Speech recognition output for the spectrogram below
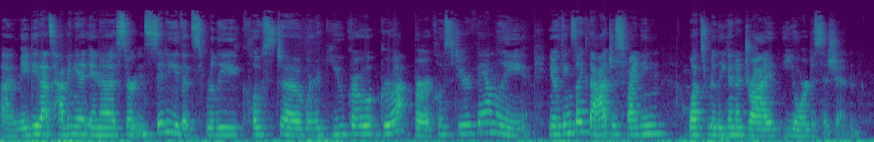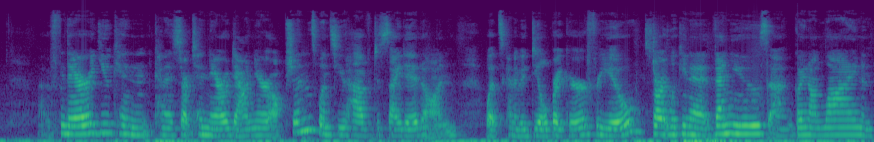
um, maybe that's having it in a certain city that's really close to where you grow, grew up or close to your family. You know, things like that, just finding what's really going to drive your decision. Uh, from there, you can kind of start to narrow down your options once you have decided on what's kind of a deal breaker for you. Start looking at venues, um, going online and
